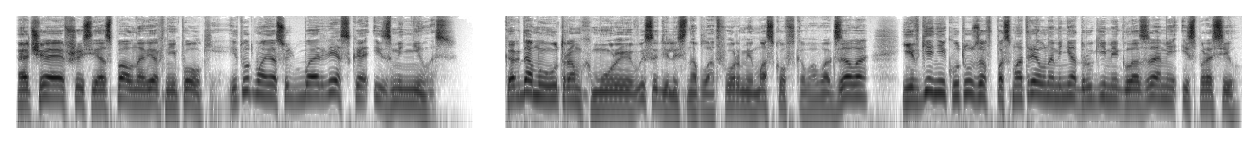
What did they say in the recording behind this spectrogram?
Отчаявшись, я спал на верхней полке, и тут моя судьба резко изменилась. Когда мы утром хмурые высадились на платформе московского вокзала, Евгений Кутузов посмотрел на меня другими глазами и спросил,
